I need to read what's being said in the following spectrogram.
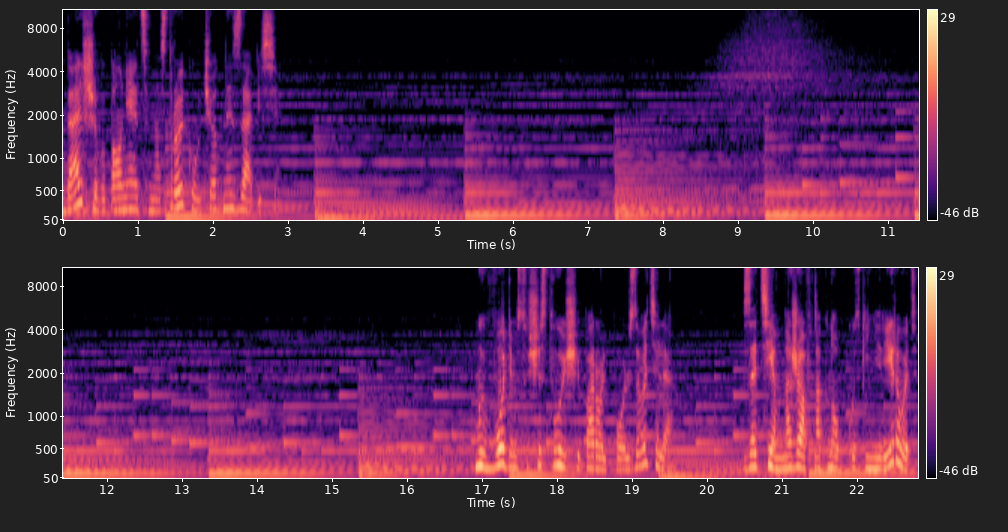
Дальше выполняется настройка учетной записи. Мы вводим существующий пароль пользователя, затем, нажав на кнопку «Сгенерировать»,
